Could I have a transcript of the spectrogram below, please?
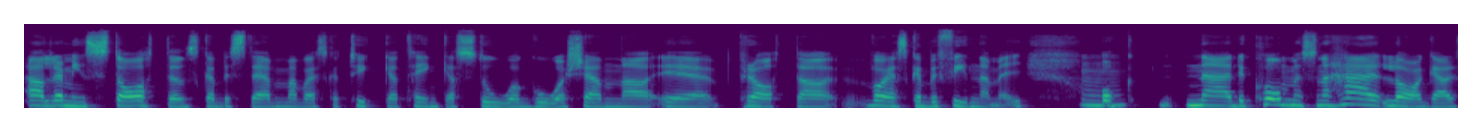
allra minst staten, ska bestämma vad jag ska tycka, tänka, stå, gå, känna, eh, prata, var jag ska befinna mig. Mm. Och när det kommer såna här lagar,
